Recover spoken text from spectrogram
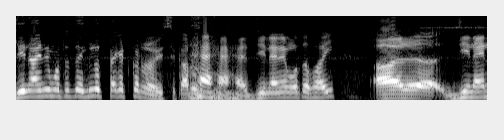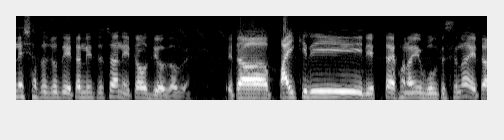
জি নাইনের মতো তো এগুলো প্যাকেট করা রয়েছে কারণ হ্যাঁ হ্যাঁ হ্যাঁ জি নাইনের মতো ভাই। আর জি নাইনের সাথে যদি এটা নিতে চান এটাও দেওয়া যাবে। এটা পাইকারি রেটটা এখন আমি বলতেছি না এটা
